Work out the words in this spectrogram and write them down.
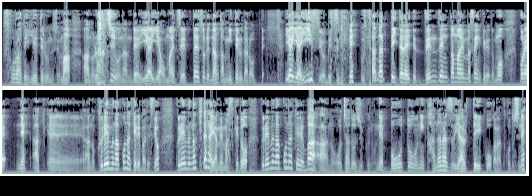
空で言えてるんですよ。まあ、あの、ラジオなんで、いやいや、お前絶対それなんか見てるだろうって。いやいや、いいっすよ、別にね。疑っていただいて全然構いませんけれども、これ、ね、あ、えー、あの、クレームが来なければですよ。クレームが来たらやめますけど、クレームが来なければ、あの、お茶戸塾のね、冒頭に必ずやっていこうかなと、今年ね、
